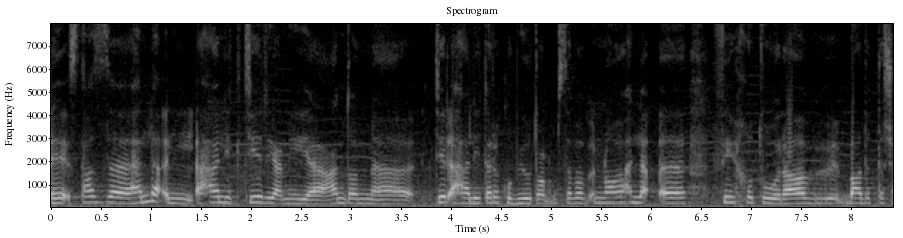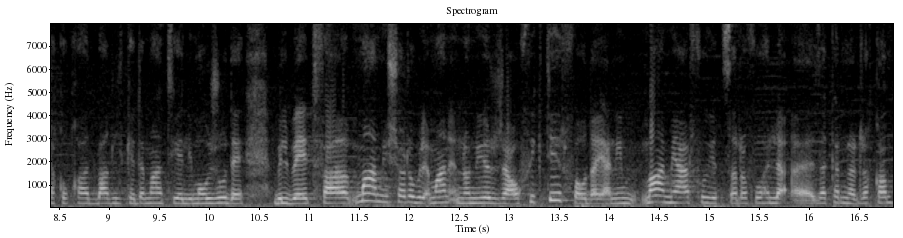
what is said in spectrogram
أستاذ هلأ الأهالي كثير يعني عندهم كثير أهالي تركوا بيوتهم بسبب إنه هلأ في خطورة بعض التشققات بعض الكدمات يلي موجودة بالبيت فما عم يشعروا بالأمان إنهم يرجعوا. في كثير فوضى يعني ما عم يعرفوا يتصرفوا. هلأ ذكرنا الرقم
